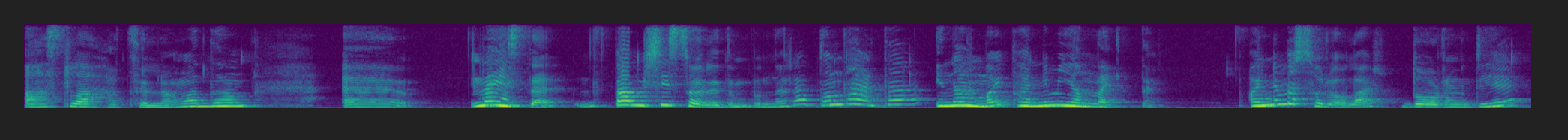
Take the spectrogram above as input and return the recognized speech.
Asla hatırlamadım. Ee, neyse ben bir şey söyledim bunlara. Bunlar da inanmayıp annemin yanına gitti. Anneme soruyorlar doğru mu diye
